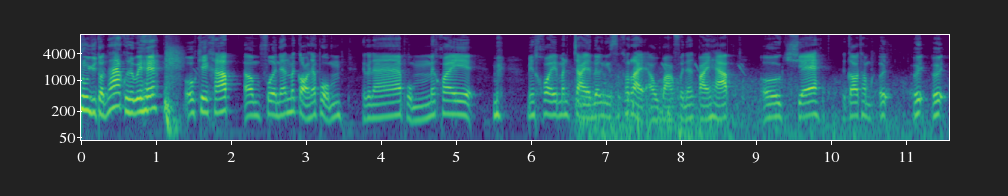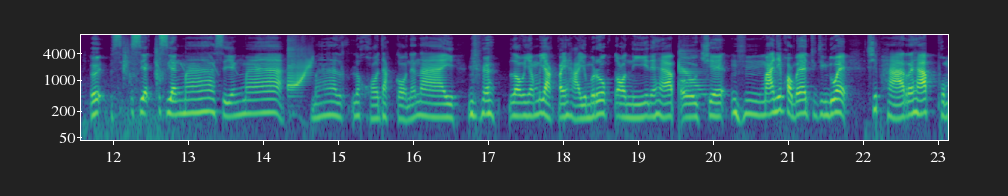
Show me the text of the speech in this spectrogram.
นูอยู่ต่อหน้ากูเลยเว้ยโอเคครับเอ่อเฟอร์แนนซ์มาก่อนนะผมเดี๋ยวกันนะผมไม่ค่อยไม่ไม่ค่อยมั่นใจเรื่องนี้สักเท่าไหร่เอาวางเฟอร์แนนซ์ไปครับ โอเค แล้วก็ทำเอ้ย เอ้ยเอ้ยเอ้ยเสียงเสียงมาเสียงมา มาเราขอดักก่อนนะนาย เรายังไม่อยากไปหายมโรคตอนนี้นะครับโอเคไม้นี้เผาไม่ได้จริง ๆด้วย ชิบหาเลยครับ ผม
